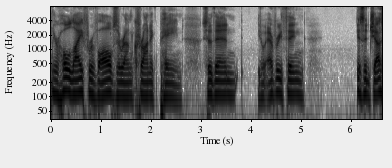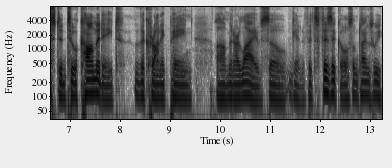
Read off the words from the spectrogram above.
your whole life revolves around chronic pain. So then, you know, everything is adjusted to accommodate the chronic pain um, in our lives. So again, if it's physical, sometimes we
